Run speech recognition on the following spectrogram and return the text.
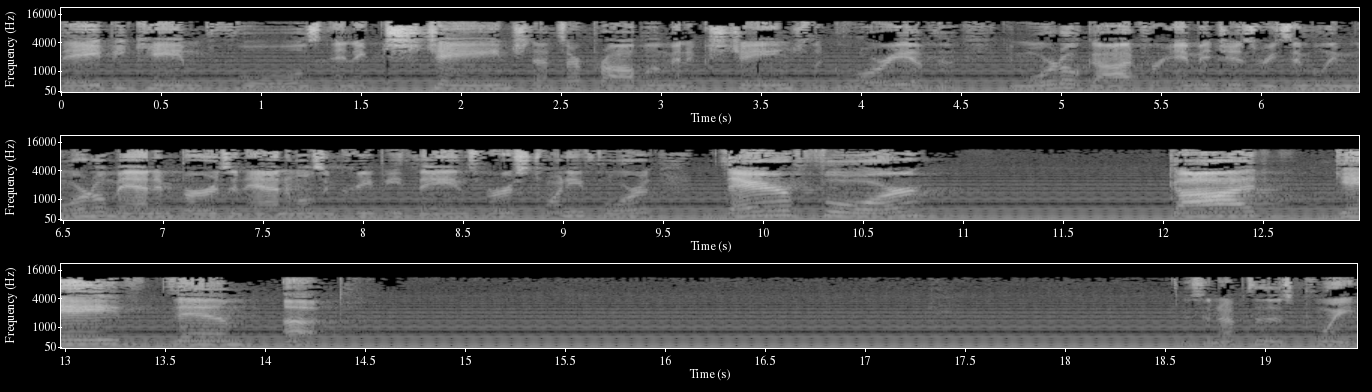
they became fools and exchanged, that's our problem, and exchanged the glory of the immortal God for images resembling mortal man and birds and animals and creepy things. Verse 24, therefore God gave them up. Listen, up to this point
